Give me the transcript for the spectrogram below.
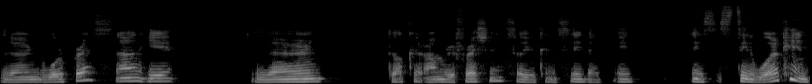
learn WordPress, and here learn Docker. I'm refreshing so you can see that it is still working.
